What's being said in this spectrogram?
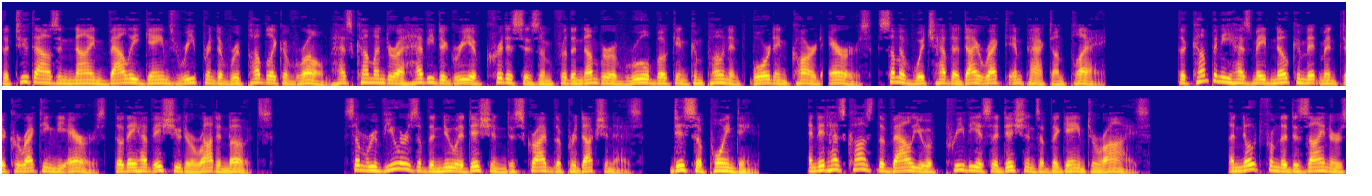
The 2009 Valley Games reprint of Republic of Rome has come under a heavy degree of criticism for the number of rulebook and component board and card errors, some of which have a direct impact on play. The company has made no commitment to correcting the errors, though they have issued errata notes. Some reviewers of the new edition describe the production as disappointing and it has caused the value of previous editions of the game to rise. A note from the designers,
